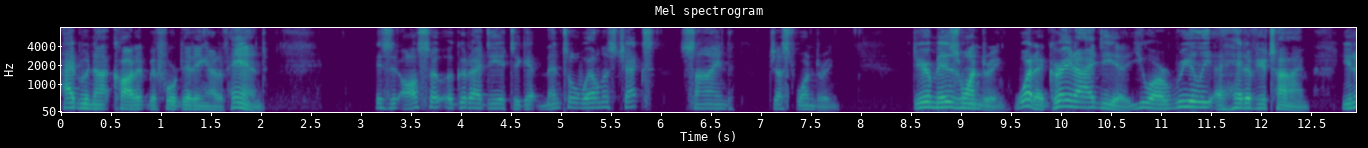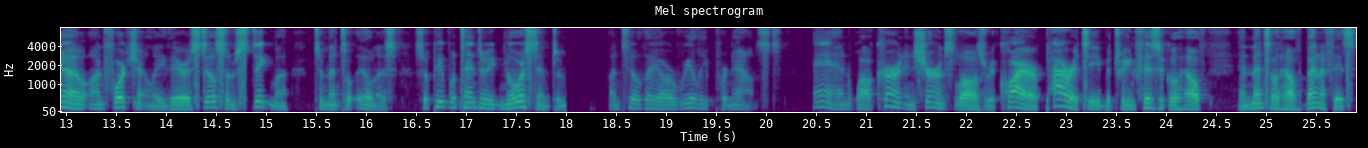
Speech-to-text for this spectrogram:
had we not caught it before getting out of hand. Is it also a good idea to get mental wellness checks? Signed, Just Wondering. Dear Ms. Wondering, what a great idea. You are really ahead of your time. You know, unfortunately, there is still some stigma to mental illness, so people tend to ignore symptoms until they are really pronounced. And while current insurance laws require parity between physical health and mental health benefits,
